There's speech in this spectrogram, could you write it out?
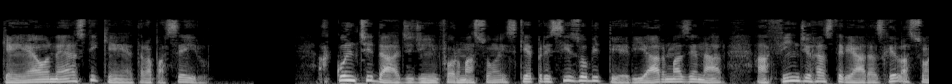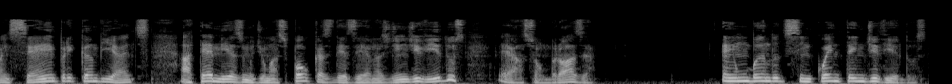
quem é honesto e quem é trapaceiro a quantidade de informações que é preciso obter e armazenar a fim de rastrear as relações sempre cambiantes, até mesmo de umas poucas dezenas de indivíduos, é assombrosa. Em um bando de 50 indivíduos,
